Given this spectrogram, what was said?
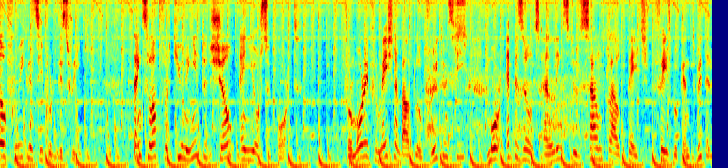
low frequency for this week. Thanks a lot for tuning into the show and your support. For more information about low frequency, more episodes and links to the SoundCloud page, Facebook, and Twitter,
